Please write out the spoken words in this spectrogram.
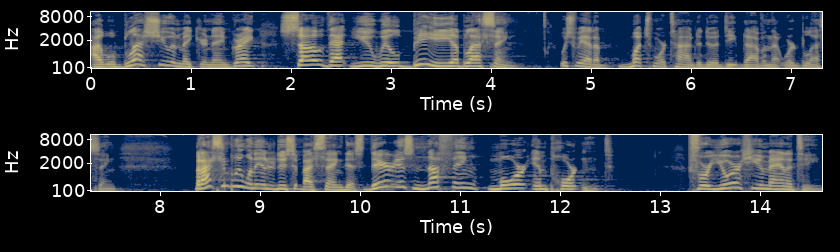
I will bless you and make your name great, so that you will be a blessing. Wish we had a much more time to do a deep dive on that word blessing. But I simply want to introduce it by saying this there is nothing more important for your humanity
